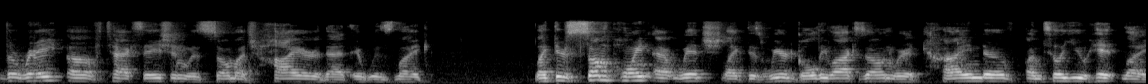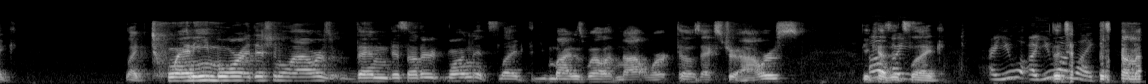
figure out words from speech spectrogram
the rate of taxation was so much higher that it was like like there's some point at which like this weird goldilocks zone where it kind of until you hit like like 20 more additional hours than this other one it's like you might as well have not worked those extra hours because Oh, it's you- like are you are you on like taxes come out.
